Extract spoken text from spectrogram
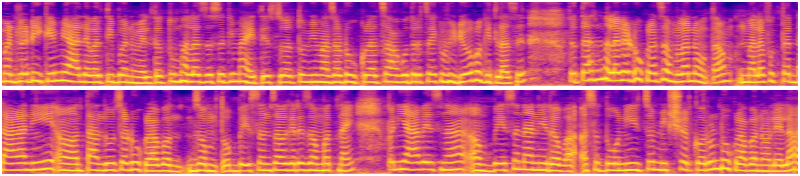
म्हटलं ठीक आहे मी आल्यावरती बनवेल. तर तुम्हाला जसं की माहिती आहे जर तुम्ही माझा ढोकळाचा अगोदरचा एक व्हिडिओ बघितला असेल तर त्यात मला काही ढोकळा जमला नव्हता. मला फक्त डाळ आणि तांदूळचा ढोकळा बन जमतो. बेसनचा वगैरे जमत नाही. पण या त्यावेळेस ना बेसन आणि रवा असं दोन्हीचं मिक्सचर करून ढोकळा बनवलेला.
